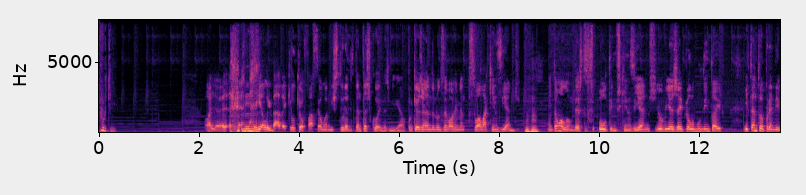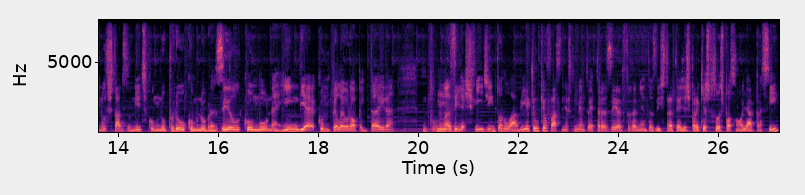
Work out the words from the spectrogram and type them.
por ti? Olha, na realidade aquilo que eu faço é uma mistura de tantas coisas, Miguel, porque eu já ando no desenvolvimento pessoal há 15 anos. Uhum. Então, ao longo destes últimos 15 anos, eu viajei pelo mundo inteiro. E tanto aprendi nos Estados Unidos, como no Peru, como no Brasil, como na Índia, como pela Europa inteira, nas Ilhas Fiji, em todo lado. E aquilo que eu faço neste momento é trazer ferramentas e estratégias para que as pessoas possam olhar para si,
